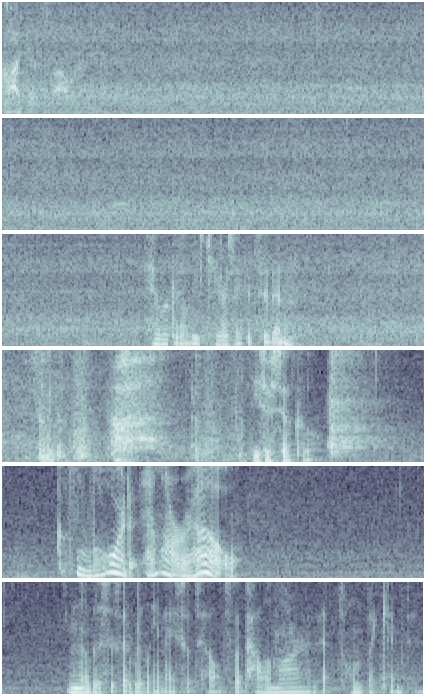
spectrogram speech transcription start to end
god, that's loud. Hey, look at all these chairs I could sit in. These are so cool. Good lord, MRL. Even though this is a really nice hotel, it's the Palomar and it's owned by Kimpton.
